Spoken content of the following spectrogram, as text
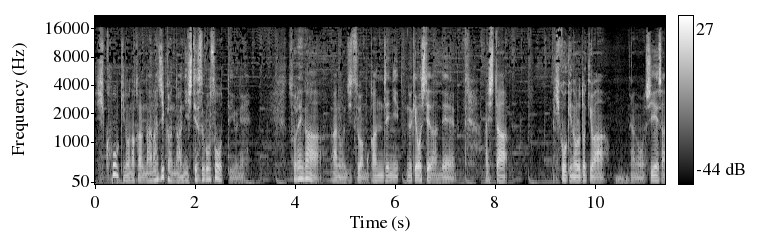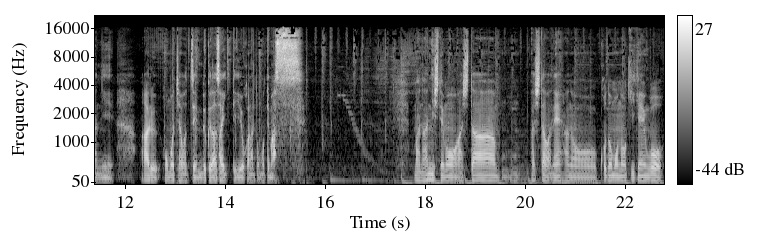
飛行機の中の7時間何して過ごそうっていうね。それがあの実はもう完全に抜け落ちてたんで明日飛行機乗る時はあの CA さんにあるおもちゃは全部くださいって言おうかなと思ってますまあ何にしても明日明日はねあの子供の機嫌を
